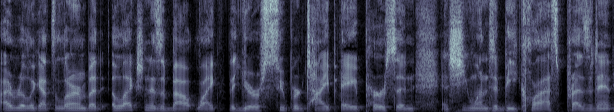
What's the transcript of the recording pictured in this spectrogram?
I really got to learn. But Election is about like the your super type A person, and she wanted to be class president,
